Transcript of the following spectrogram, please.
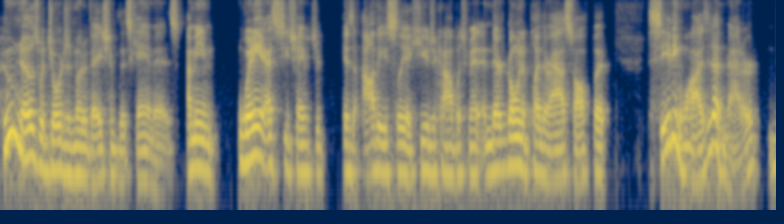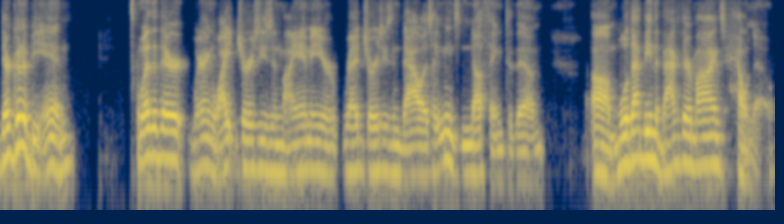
Who knows what Georgia's motivation for this game is? I mean, winning an SEC championship is obviously a huge accomplishment, and they're going to play their ass off. But seeding wise, it doesn't matter. They're going to be in. Whether they're wearing white jerseys in Miami or red jerseys in Dallas, like, it means nothing to them. Um, will that be in the back of their minds? Hell no.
